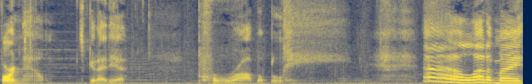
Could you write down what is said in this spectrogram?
For now. It's a good idea. Probably. Uh, a lot of my...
